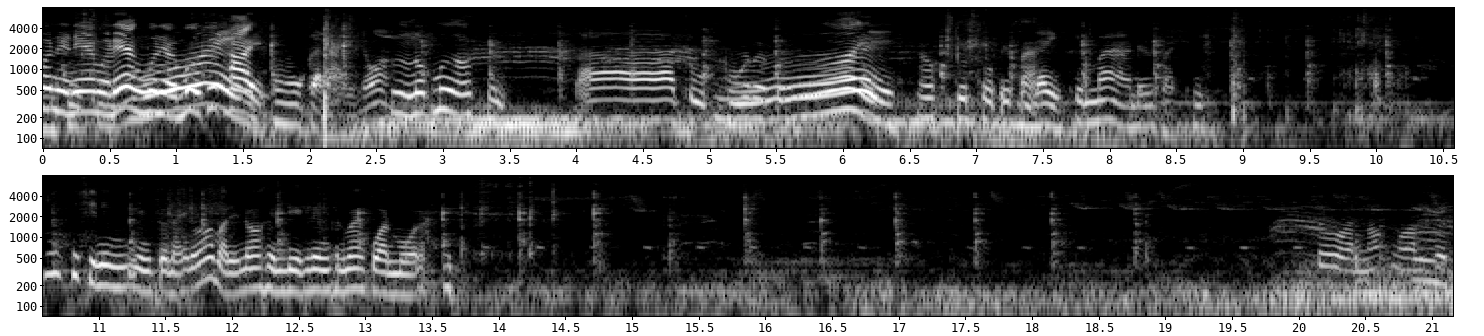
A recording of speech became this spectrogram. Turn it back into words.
เพิ่นให้แน่มื้อแลงมื้อเดียวมื้อสุดท้ายปูกระไดเนาะอืมนกมือเอา ขึ้นสาถูกปูเอาไปเลเอ้ยยเอาจุดถูกไปป้าได้ขึ้นมาเด้อบัดนี้นี่คือสิ่งหนึ่งอย่างตัวไหนเนาะบัดนี้เนาะเห็นเด็กเรื่องขึ้นมากกว่าหมดละสอนเนาะงอนเพิ่น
